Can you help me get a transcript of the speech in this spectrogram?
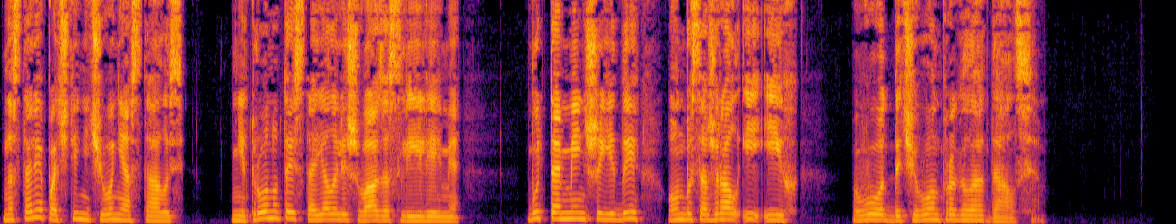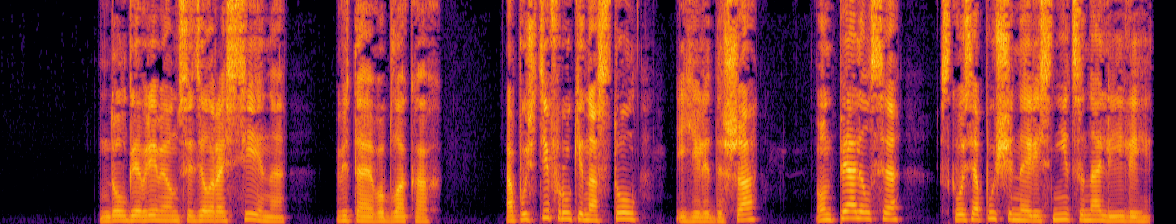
на столе почти ничего не осталось. Нетронутой стояла лишь ваза с лилиями. Будь там меньше еды, он бы сожрал и их. Вот до чего он проголодался. Долгое время он сидел рассеянно, витая в облаках. Опустив руки на стол и еле дыша, он пялился сквозь опущенные ресницы на лилии.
